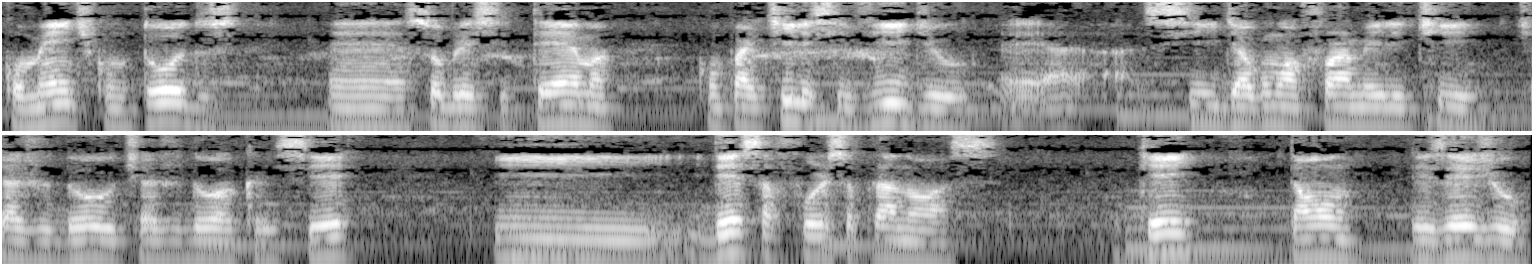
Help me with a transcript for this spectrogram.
comente com todos é, sobre esse tema, compartilhe esse vídeo é, se de alguma forma ele te, te ajudou, te ajudou a crescer e, e dê essa força para nós, ok? Então Desejo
